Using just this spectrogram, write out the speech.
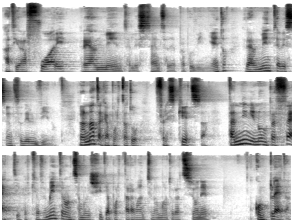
a tirar fuori realmente l'essenza del proprio vigneto, realmente l'essenza del vino. Un'annata che ha portato freschezza, tannini non perfetti, perché ovviamente non siamo riusciti a portare avanti una maturazione completa,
